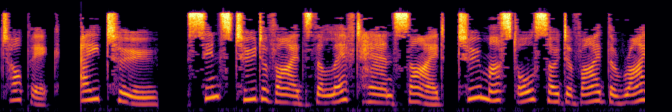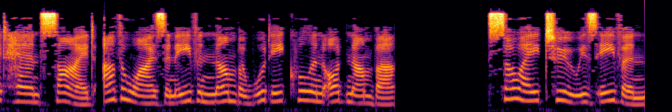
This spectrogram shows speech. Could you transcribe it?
Topic A2 since 2 divides the left-hand side, 2 must also divide the right-hand side otherwise an even number would equal an odd number. So A2 is even,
